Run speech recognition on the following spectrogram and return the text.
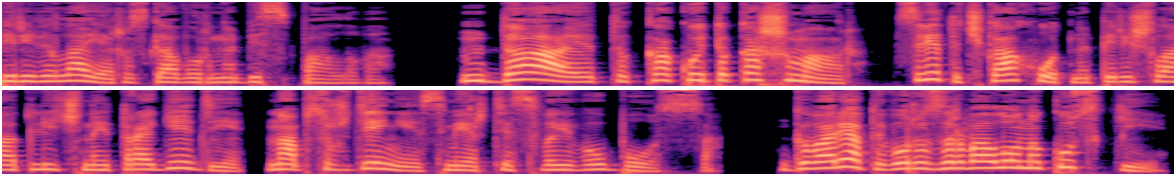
Перевела я разговор на Беспалова. Да, это какой-то кошмар. Светочка охотно перешла от личной трагедии на обсуждение смерти своего босса. Говорят, его разорвало на куски.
